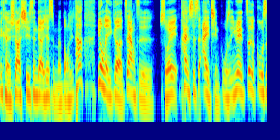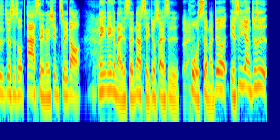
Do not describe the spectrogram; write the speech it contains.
你可能需要牺牲掉一些什么东西？他用了一个这样子所谓看似是爱情故事，因为这个故事就是说，大家谁能先追到那那个男生，那谁就算是获胜嘛，就也是一样，就是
